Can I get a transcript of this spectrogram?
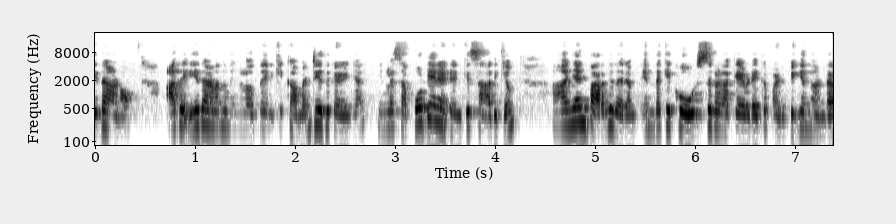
ഏതാണോ അത് ഏതാണെന്ന് നിങ്ങളൊന്ന് എനിക്ക് കമന്റ് ചെയ്ത് കഴിഞ്ഞാൽ നിങ്ങളെ സപ്പോർട്ട് ചെയ്യാനായിട്ട് എനിക്ക് സാധിക്കും. ഞാൻ പറഞ്ഞു തരാം എന്തൊക്കെ കോഴ്സുകളൊക്കെ എവിടെയൊക്കെ പഠിപ്പിക്കുന്നുണ്ട്.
